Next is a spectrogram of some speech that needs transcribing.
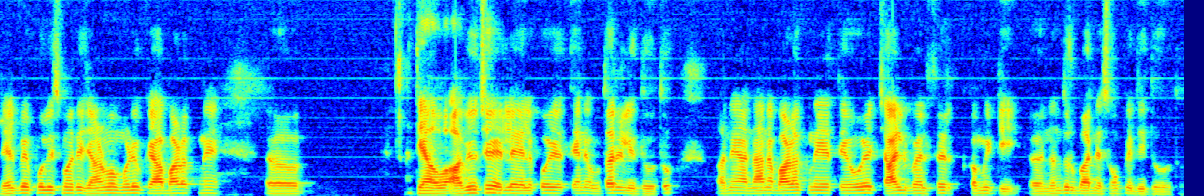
રેલવે પોલીસમાંથી જાણવા મળ્યું કે આ બાળકને ત્યાં આવ્યું છે એટલે એ લોકોએ તેને ઉતારી લીધું હતું. અને આ નાના બાળકને તેઓએ ચાઇલ્ડ વેલફેર કમિટી નંદુરબારને સોંપી દીધો હતો.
